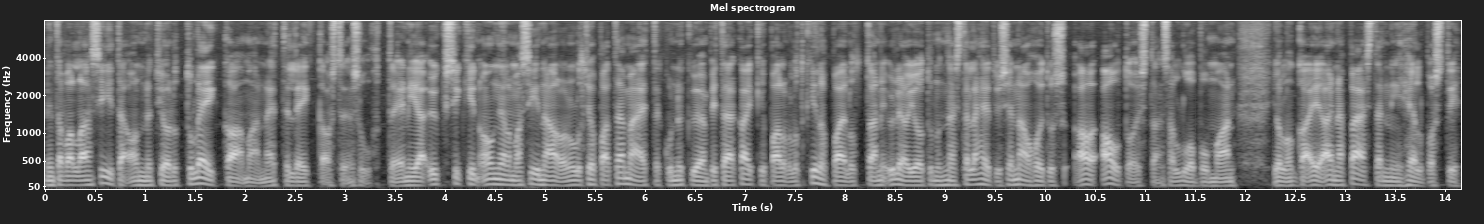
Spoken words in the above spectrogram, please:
niin tavallaan siitä on nyt jouduttu leikkaamaan näiden leikkausten suhteen. Ja yksikin ongelma siinä on ollut jopa tämä, että kun nykyään pitää kaikki palvelut kilpailuttaa, niin Yle on joutunut näistä lähetys- ja nauhoitusautoistansa luopumaan, jolloin ei aina päästä niin helposti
